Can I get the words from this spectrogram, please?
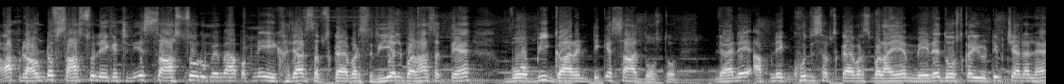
आप राउंड ऑफ़ सात सौ लेके चलिए। सात सौ रुपए में आप अपने एक हज़ार सब्सक्राइबर्स रियल बढ़ा सकते हैं। वो भी गारंटी के साथ दोस्तों। मैंने अपने खुद सब्सक्राइबर्स बढ़ाए हैं। मेरे दोस्त का यूट्यूब चैनल है।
